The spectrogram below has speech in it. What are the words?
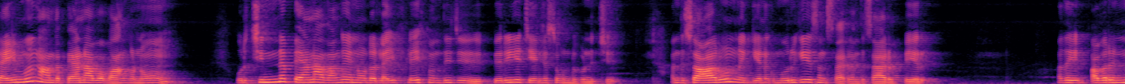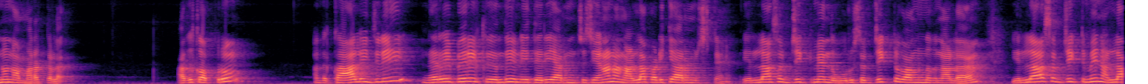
டைமு நான் அந்த பேனாவை வாங்கணும். ஒரு சின்ன பேனா தாங்க என்னோடய லைஃப்லேயே வந்து இது பெரிய சேஞ்சஸை உண்டு பண்ணுச்சு. அந்த சாரும் இன்னைக்கு எனக்கு முருகேசன் சார் அந்த சார் பேர். அது அவர் இன்னும் நான் மறக்கலை. அதுக்கப்புறம் அந்த காலேஜ்லேயே நிறைய பேருக்கு வந்து என்னை தெரிய ஆரம்பிச்சிச்சு. ஏன்னா நான் நல்லா படிக்க ஆரம்பிச்சிட்டேன். எல்லா சப்ஜெக்ட்டுமே அந்த ஒரு சப்ஜெக்ட் வாங்கினதுனால எல்லா சப்ஜெக்ட்டுமே நல்லா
